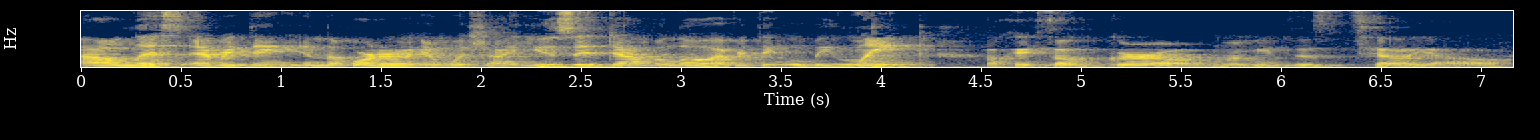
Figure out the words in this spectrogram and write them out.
I'll list everything in the order in which I use it down below. Everything will be linked. Okay, so girl, let me just tell y'all.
